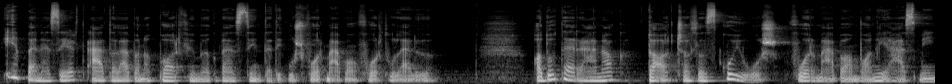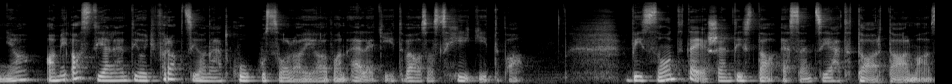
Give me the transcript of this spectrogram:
Éppen ezért általában a parfümökben szintetikus formában fordul elő. A doterának touch, azaz golyós formában van jázminja, ami azt jelenti, hogy frakcionált kókuszolajjal van elegyítve, azaz hígítva. Viszont teljesen tiszta eszenciát tartalmaz.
